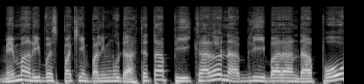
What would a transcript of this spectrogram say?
Memang reverse parking paling mudah. Tetapi kalau nak beli barang dapur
